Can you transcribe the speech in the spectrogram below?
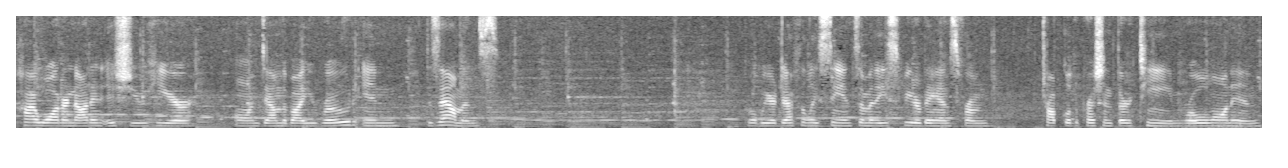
high water not an issue here on Down the Bayou Road in Des Allemands. But we are definitely seeing some of these feeder bands from Tropical Depression 13 roll on in.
